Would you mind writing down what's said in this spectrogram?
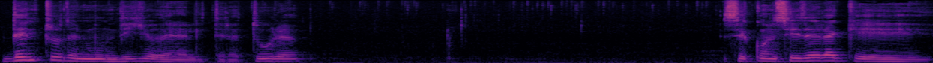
Dentro del mundillo de la literatura, se considera que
